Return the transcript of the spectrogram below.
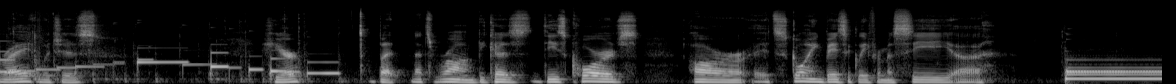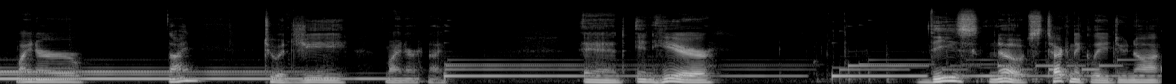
right? Which is here. But that's wrong because these chords are, it's going basically from a C uh, minor 9 to a G minor 9. And in here, these notes technically do not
